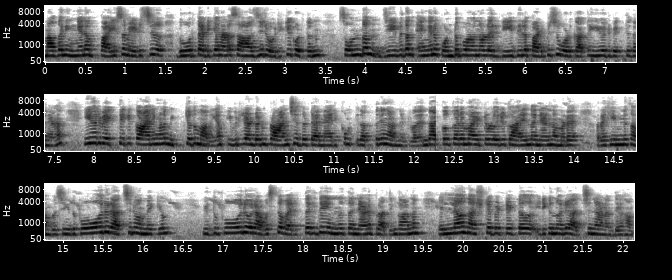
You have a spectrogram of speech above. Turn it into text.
മകൻ ഇങ്ങനെ പൈസ മേടിച്ച് ദൂർത്തടിക്കാനുള്ള സാഹചര്യം ഒരുക്കി കൊടുത്തതും സ്വന്തം ജീവിതം എങ്ങനെ കൊണ്ടുപോകണം എന്നുള്ള രീതിയിൽ പഠിപ്പിച്ചു കൊടുക്കാത്ത ഈ ഒരു വ്യക്തി തന്നെയാണ്. ഈ ഒരു വ്യക്തിക്ക് കാര്യങ്ങൾ മിക്കതും അറിയാം. ഇവർ രണ്ടുപേരും പ്ലാൻ ചെയ്തിട്ട് തന്നെയായിരിക്കും ഇത് അത്രയും നടന്നിട്ടുള്ളത്. എന്താ ദുഃഖകരമായിട്ടുള്ള ഒരു കാര്യം തന്നെയാണ് നമ്മുടെ റഹീമിന് സംഭവിച്ചത്. ഇതുപോലൊരു അച്ഛനും അമ്മയ്ക്കും ഇതുപോലെ ഒരു അവസ്ഥ വരുത്തരുതേ എന്ന് തന്നെയാണ് പ്രാർത്ഥന കാരണം എല്ലാം നഷ്ടപ്പെട്ടിട്ട് ഇരിക്കുന്ന ഒരു അച്ഛനാണ് അദ്ദേഹം.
